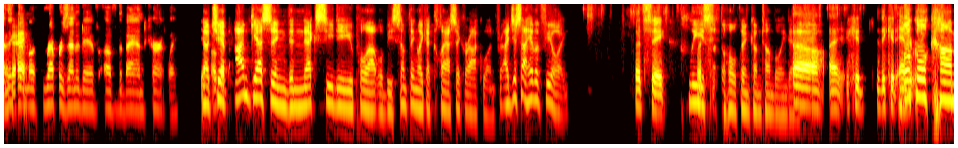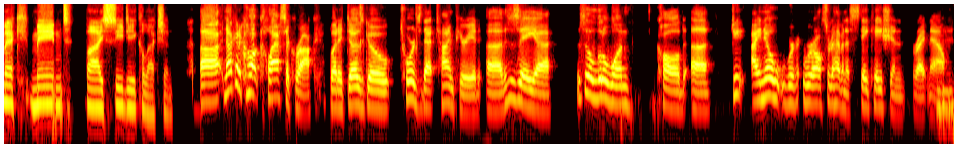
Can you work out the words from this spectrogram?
I think Okay. they're most representative of the band currently. Now, okay. Chip, I'm guessing the next CD you pull out will be something like a classic rock one. I just, I have a feeling. Let's see. Please Let's- let the whole thing come tumbling down. Oh, I could they could end. it- Local comic maimed by CD collection. Uh, not going to call it classic rock, but it does go towards that time period. Uh, this is a uh, this is a little one called. Uh, gee, I know we're we're all sort of having a staycation right now, Mhm.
